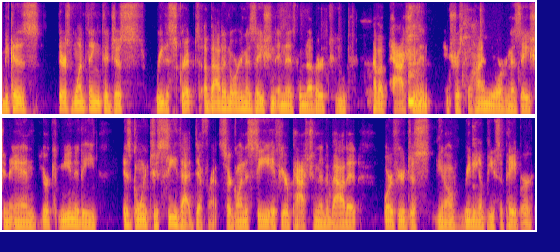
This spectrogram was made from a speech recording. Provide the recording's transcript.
Because there's one thing to just read a script about an organization, and it's another to have a passion and interest behind the organization, and your community is going to see that difference. They're going to see if you're passionate about it or if you're just, you know, reading a piece of paper.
